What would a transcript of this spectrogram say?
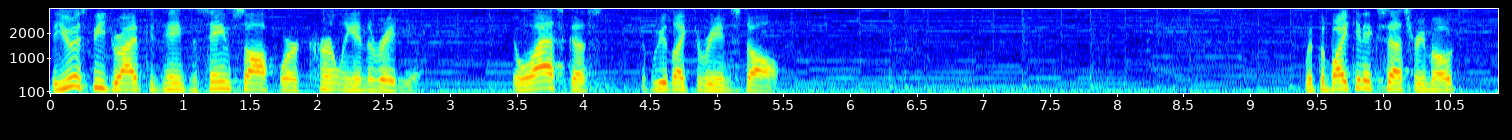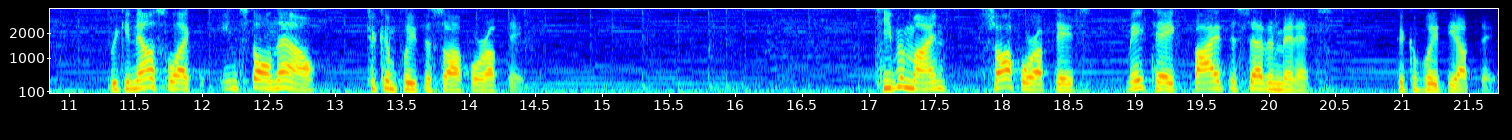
the USB drive contains the same software currently in the radio. It will ask us if we'd like to reinstall. With the bike and accessory mode, we can now select Install Now to complete the software update. Keep in mind, software updates may take 5 to 7 minutes to complete the update.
